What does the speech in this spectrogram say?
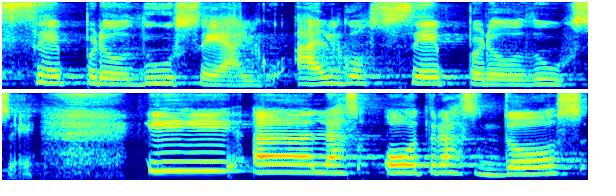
se produce algo, algo se produce. Y ah, las otras dos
